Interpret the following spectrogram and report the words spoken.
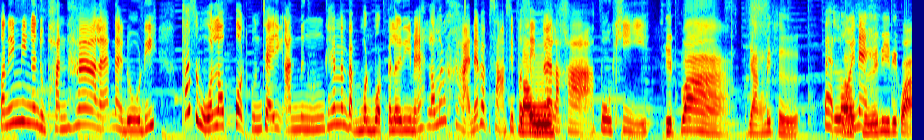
ตอนนี้มีเงินอยู่พันห้าแล้วไหนดูดิ ถ้าสมมติว่าเราปลดกุญแจอีกอันนึงให้มันแบบหมดๆไปเลยดีไหมแล้วมันขายได้แบบ 30%ด้วยราคาปูคีคิดว่ายังไม่ซื้อเรา800เนี่ยซื้อนี่ดีกว่า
